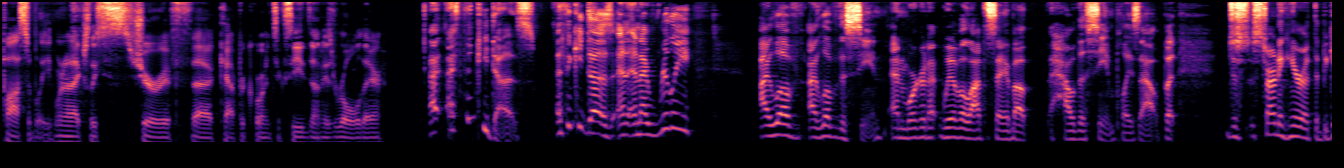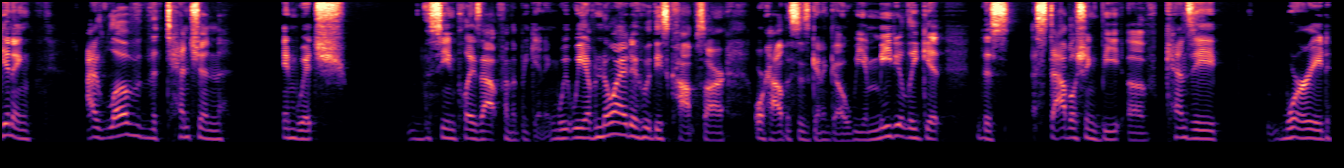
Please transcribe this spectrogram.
possibly. We're not actually sure if uh, Capricorn succeeds on his roll there. I, I think he does. I think he does. And and I really I love I love this scene. And we're gonna we have a lot to say about how this scene plays out. But just starting here at the beginning, I love the tension in which the scene plays out from the beginning. We we have no idea who these cops are or how this is going to go. We immediately get this establishing beat of Kenzie worried.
